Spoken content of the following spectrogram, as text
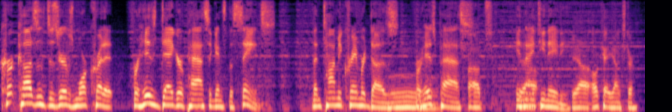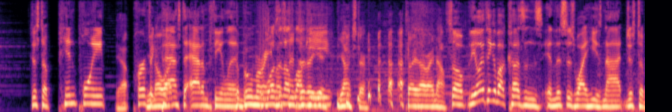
Kirk Cousins deserves more credit for his dagger pass against the Saints than Tommy Kramer does for his pass in yeah. 1980. Yeah. Okay, youngster. Just a pinpoint, Yep. perfect You know what? pass to Adam Thielen. The boomerang It wasn't a listening to the lucky. youngster. I'll tell you that right now. So the only thing about Cousins, and this is why he's not, just to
